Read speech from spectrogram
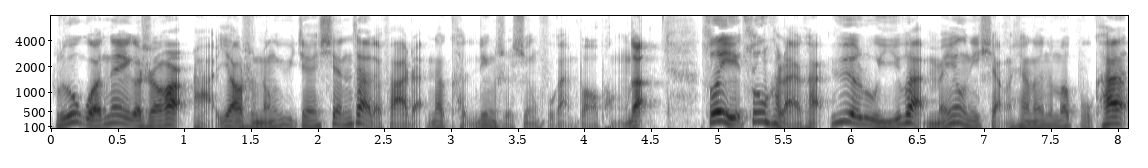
如果那个时候啊，要是能预见现在的发展，那肯定是幸福感爆棚的。所以综合来看，月入一万没有你想象的那么不堪，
